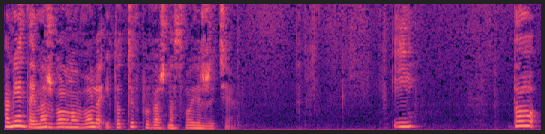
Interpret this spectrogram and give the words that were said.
Pamiętaj, masz wolną wolę i to ty wpływasz na swoje życie. i to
